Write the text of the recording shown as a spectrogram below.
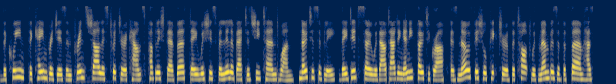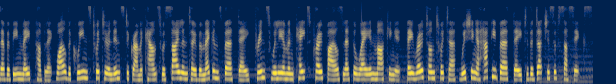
the Queen, the Cambridges and Prince Charles Twitter accounts published their birthday wishes for Lilibet as she turned one. Noticeably, they did so without adding any photograph, as no official picture of the tot with members of the firm has ever been made public public. While the Queen's Twitter and Instagram accounts were silent over Meghan's birthday, Prince William and Kate's profiles led the way in marking it. They wrote on Twitter, wishing a happy birthday to the Duchess of Sussex.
